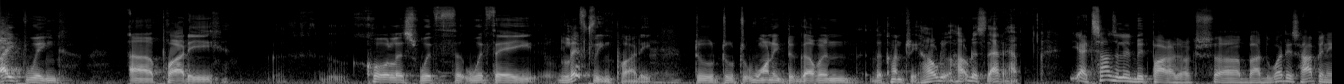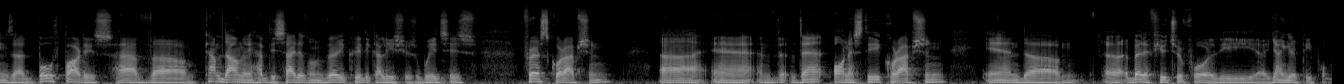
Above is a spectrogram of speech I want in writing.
right wing uh, party coalesce with, with a left wing party Mm-hmm. To, to, to wanting to govern the country? How, do, how does that happen? Yeah, it sounds a little bit paradox, uh, but what is happening is that both parties have uh, come down and have decided on very critical issues, which is first corruption, uh, and, and th- then honesty, corruption, and um, uh, a better future for the uh, younger people.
